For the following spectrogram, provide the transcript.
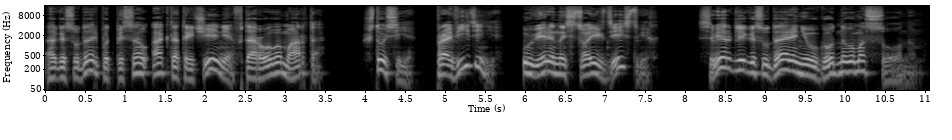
а государь подписал акт отречения 2 марта. Что сие? Провидение? Уверенность в своих действиях? Свергли государя неугодного масонам.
